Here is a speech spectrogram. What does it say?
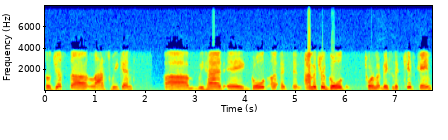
so just uh, last weekend, um, we had a gold, uh, an amateur gold tournament. Basically, the kids came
